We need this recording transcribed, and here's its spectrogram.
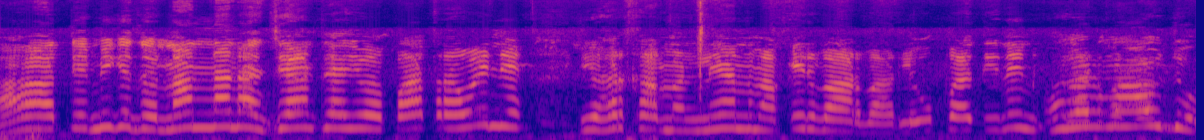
હા તે મી કીધું નાના નાના જ્યાં ત્યાં એવા પાત્રા હોય ને એ હરખામાં લેનમાં કરી વાર વાર એટલે ઉપાધિ નહીં ને હલરમાં આવજો.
